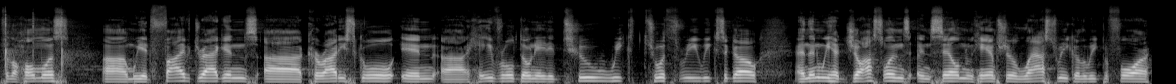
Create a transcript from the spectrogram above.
for the homeless. Um, we had Five Dragons uh, Karate School in uh, Haverhill donated two weeks, two or three weeks ago, and then we had Jocelyn's in Salem, New Hampshire last week or the week before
